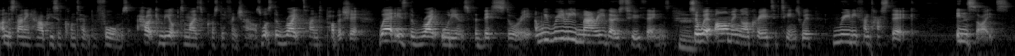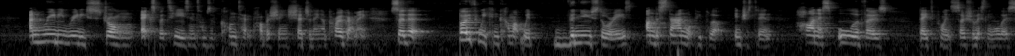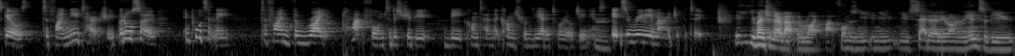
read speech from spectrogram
understanding how a piece of content performs, how it can be optimized across different channels, what's the right time to publish it, where is the right audience for this story. And we really marry those two things. Hmm. So we're arming our creative teams with really fantastic insights and really, really strong expertise in terms of content publishing, scheduling, and programming, so that both we can come up with the new stories, understand what people are interested in, harness all of those data points, social listening, all those skills to find new territory, but also, importantly, to find the right platform to distribute the content that comes from the editorial genius. It's really a marriage of the two. You mentioned there about the right platforms, and you, and you, you said earlier on in the interview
